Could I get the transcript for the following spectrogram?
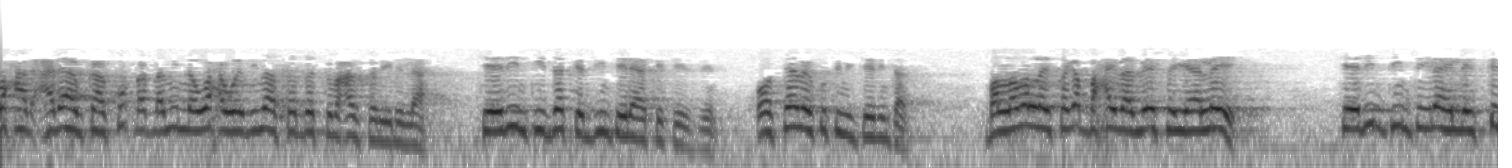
waxaad cadaabkaa ku dhadhaminna waxa weye bimaa sadadtum can sabiili illah jeedintii dadka diinta ilahi aad ka jeediseen oo seebay ku timi jeedintaas. Ballamo laysaga baxay baa meesha yaallaye jeedin diinta ilaahay layska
